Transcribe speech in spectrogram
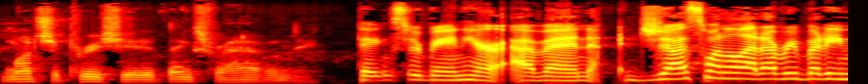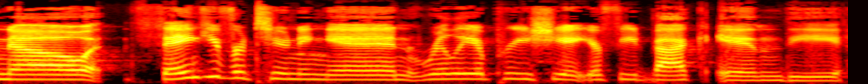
Much appreciated. Thanks for having me. Thanks for being here, Evan. Just want to let everybody know thank you for tuning in. Really appreciate your feedback in the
